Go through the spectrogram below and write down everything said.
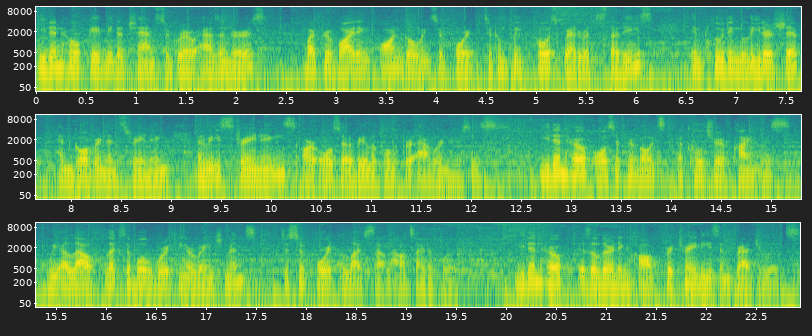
Edenhope gave me the chance to grow as a nurse by providing ongoing support to complete postgraduate studies, including leadership and governance training, and these trainings are also available for our nurses. Edenhope also promotes a culture of kindness. We allow flexible working arrangements to support a lifestyle outside of work. Edenhope is a learning hub for trainees and graduates.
